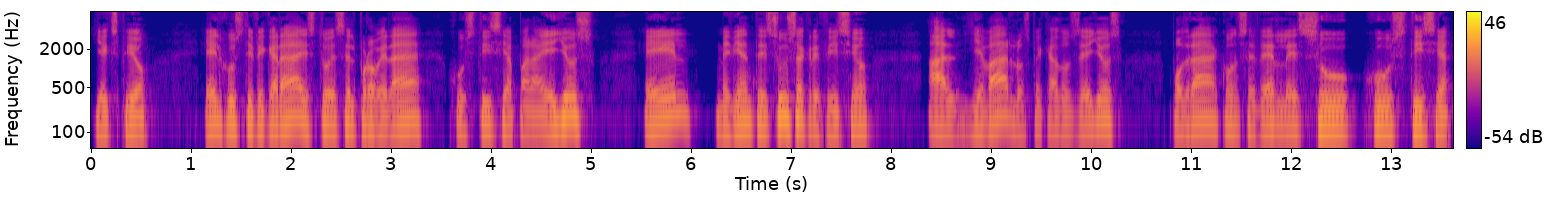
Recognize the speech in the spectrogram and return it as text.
y expió. Él justificará, esto es, Él proveerá justicia para ellos. Él, mediante su sacrificio, al llevar los pecados de ellos, podrá concederles su justicia.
